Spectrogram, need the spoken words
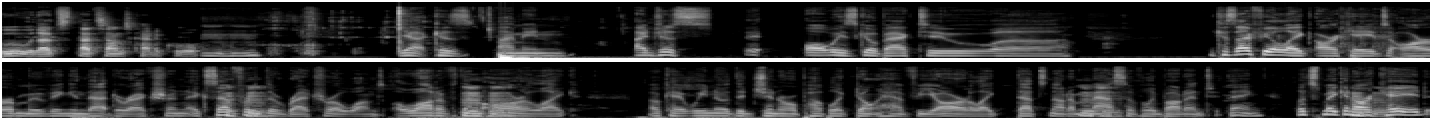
Ooh, that's that sounds kind of cool. Mm-hmm. Yeah, because I mean, I just always go back to because I feel like arcades are moving in that direction, except for Mhm. the retro ones. A lot of them Mhm. are like, okay, we know the general public don't have VR. Like that's not a Mhm. massively bought into thing. Let's make an arcade,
